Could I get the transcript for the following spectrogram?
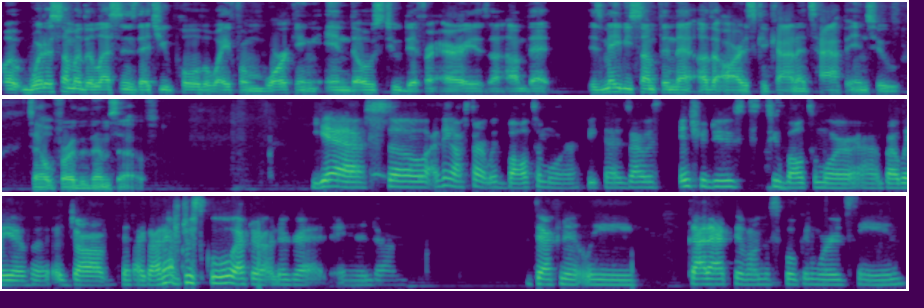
but what are some of the lessons that you pulled away from working in those two different areas uh, um, that is maybe something that other artists could kind of tap into to help further themselves? Yeah, so I think I'll start with Baltimore because I was introduced to Baltimore uh, by way of a, a, job that I got after school, after undergrad, and um, definitely got active on the spoken word scene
